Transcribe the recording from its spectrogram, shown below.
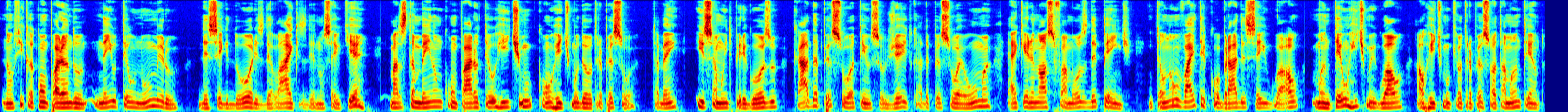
Não fica comparando nem o teu número de seguidores, de likes, de não sei o que, mas também não compara o teu ritmo com o ritmo da outra pessoa, tá bem? Isso é muito perigoso. Cada pessoa tem o seu jeito, cada pessoa é uma. É aquele nosso famoso depende. Então não vai ter cobrado de ser igual, manter um ritmo igual ao ritmo que outra pessoa está mantendo.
